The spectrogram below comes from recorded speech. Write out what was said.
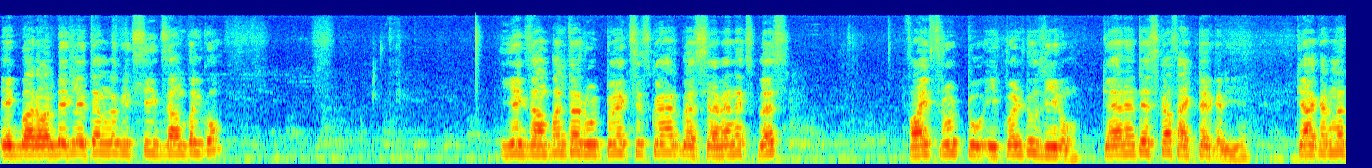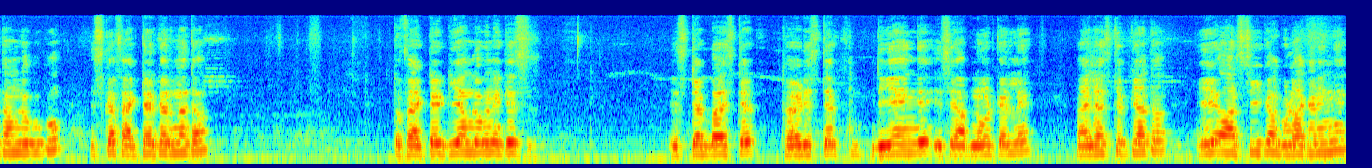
एक बार और देख लेते हैं हम लोग इसी एग्ज़ाम्पल को। ये एग्ज़ाम्पल था root two x square plus seven x plus five root two equal to zero कह रहे थे इसका फैक्टर करिए। क्या करना था हम लोगों को? इसका फैक्टर करना था। तो फैक्टर किया हम लोगों ने किस step by step, third step दिए हैंगे, इसे आप नोट कर लें। पहला स्टेप क्या था? ए और सी का गुणा करेंगे,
